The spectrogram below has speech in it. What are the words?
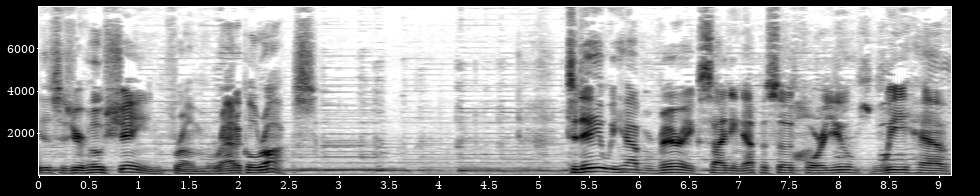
this is your host Shane from Radical Rocks. Today we have a very exciting episode for you. We have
